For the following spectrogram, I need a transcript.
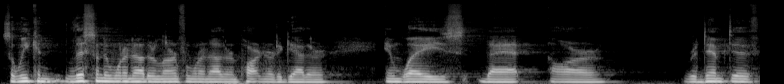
so we can listen to one another, learn from one another, and partner together in ways that are redemptive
